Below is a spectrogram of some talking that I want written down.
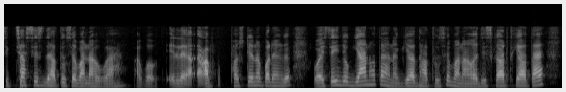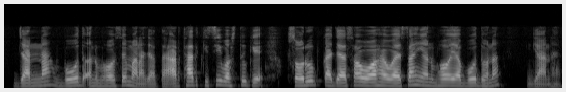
शिक्षा शिष्य धातु से बना हुआ है। आपको आप फ़र्स्ट ईयर में पढ़ेंगे वैसे ही जो ज्ञान होता है ना, ज्ञा धातु से बना हुआ है, जिसका अर्थ क्या होता है? जानना बोध अनुभव से माना जाता है। अर्थात किसी वस्तु के स्वरूप का जैसा हुआ है, वैसा ही अनुभव या बोध होना ज्ञान है।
